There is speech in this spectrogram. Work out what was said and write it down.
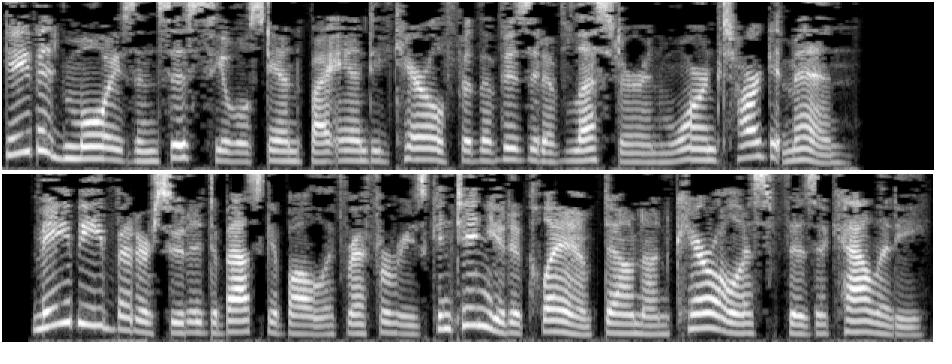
David Moyes insists he will stand by Andy Carroll for the visit of Leicester and warned target men may be better suited to basketball if referees continue to clamp down on Carroll's physicality.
